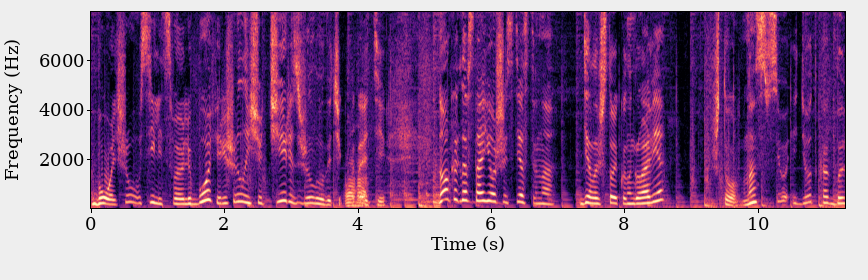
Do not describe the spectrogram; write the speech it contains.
больше, усилить свою любовь и решила еще через желудочек Ага. подойти. Ну а когда встаешь, естественно, делаешь стойку на голове, что, у нас все идет как бы...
